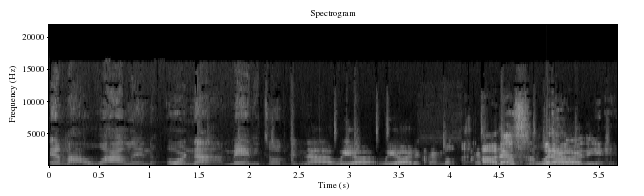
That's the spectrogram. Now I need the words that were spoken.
Am I wildin' or nah? Manny, talk to me. Nah, we are we are the creme. creme Oh, that's we without- are the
